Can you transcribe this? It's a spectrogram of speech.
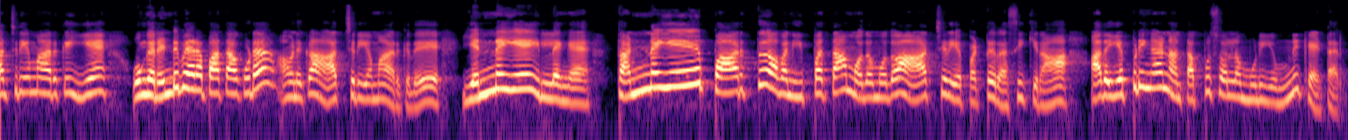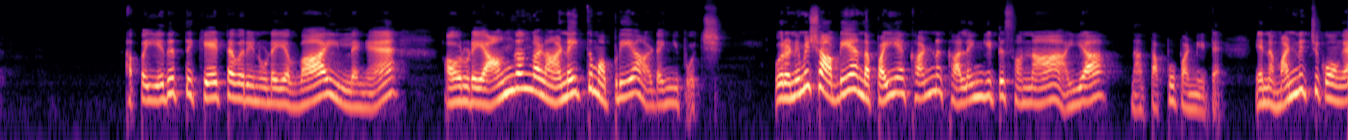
ஆச்சரியமா இருக்கு. ஏன்? உங்க ரெண்டு பேரை பார்த்தா கூட அவனுக்கு ஆச்சரியமா இருக்குது. என்னையே இல்லைங்க. தன்னையே பார்த்து அவன் இப்பத்தான் முத முத ஆச்சரியப்பட்டு ரசிக்கிறான். அதை எப்படிங்க நான் தப்பு சொல்ல முடியும்னு கேட்டார். அப்ப எதிர்த்து கேட்டவரினுடைய வாய் இல்லைங்க. அவருடைய அங்கங்கள் அனைத்தும் அப்படியே அடங்கி போச்சு. ஒரு நிமிஷம் அப்படியே அந்த பையன் கண்ணு கலங்கிட்டு சொன்னான் ஐயா நான் தப்பு பண்ணிட்டேன். என்னை மன்னிச்சுக்கோங்க.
